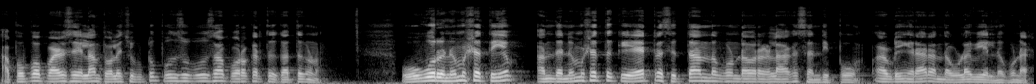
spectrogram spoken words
அப்பப்போ பழசையெல்லாம் தொலைச்சி விட்டு புதுசு புதுசாக பிறக்கிறதுக்கு கற்றுக்கணும் ஒவ்வொரு நிமிஷத்தையும் அந்த நிமிஷத்துக்கு ஏற்ற சித்தாந்தம் கொண்டவர்களாக சந்திப்போம் அப்படிங்கிறார் அந்த உளவியல் நிபுணர்.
